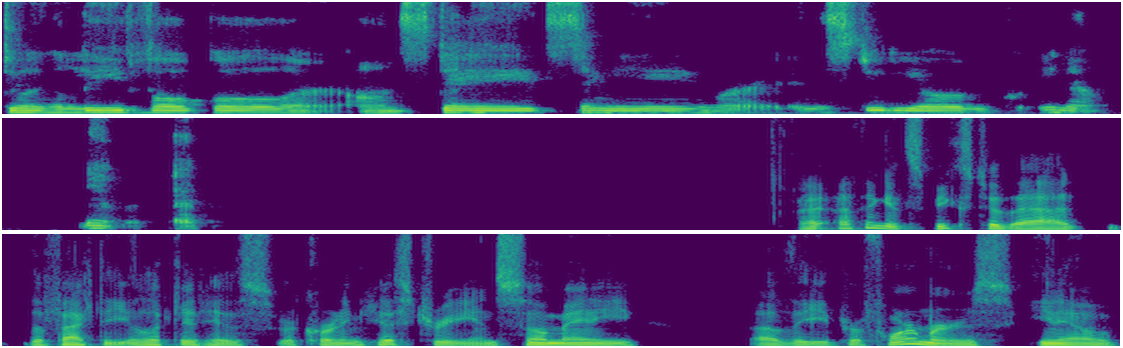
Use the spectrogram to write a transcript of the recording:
doing a lead vocal or on stage singing or in the studio, you know, never, ever. I, I think it speaks to that the fact that you look at his recording history and so many of the performers, you know,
